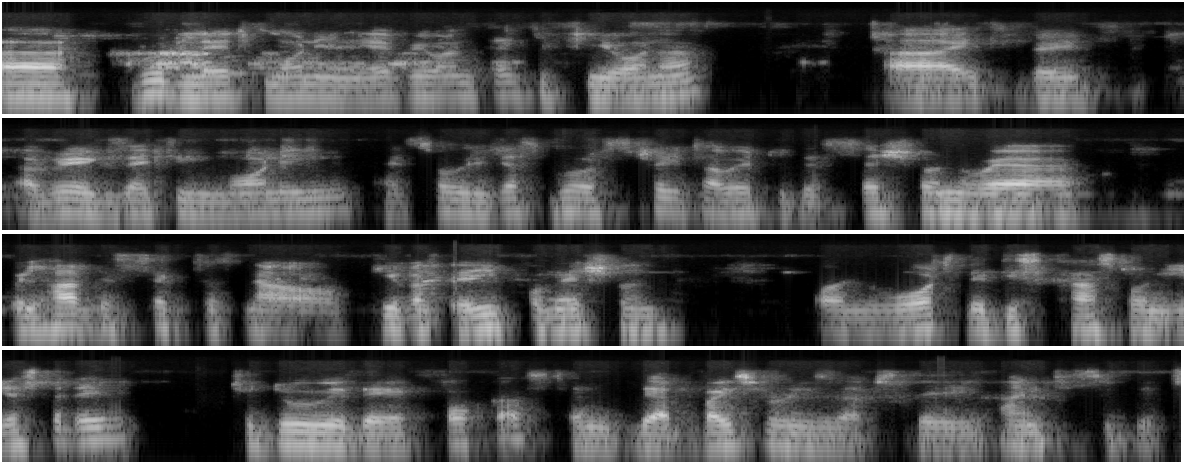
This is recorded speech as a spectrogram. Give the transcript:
Uh, good late morning, everyone. Thank you, Fiona. Uh, it's very, a very exciting morning. And so we'll just go straight away to the session where we'll have the sectors now give us the information on what they discussed on yesterday to do with the forecast and the advisories that they anticipate.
